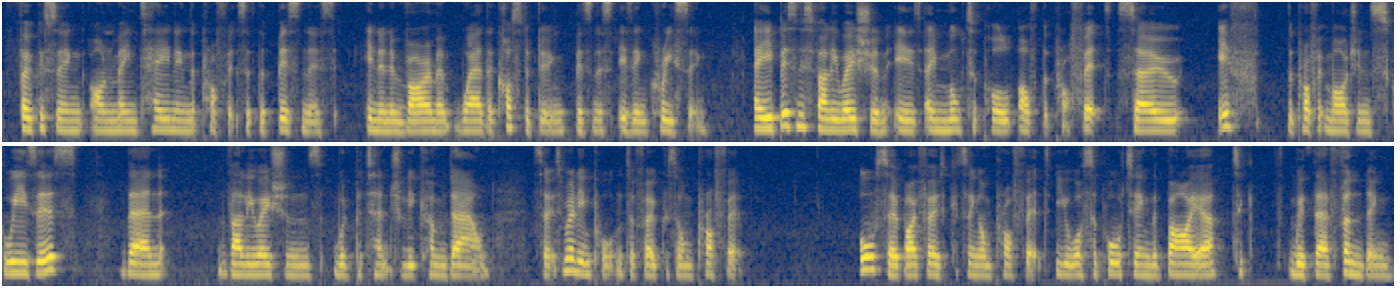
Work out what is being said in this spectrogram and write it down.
focusing on maintaining the profits of the business in an environment where the cost of doing business is increasing. A business valuation is a multiple of the profit. So if the profit margin squeezes, then valuations would potentially come down. So it's really important to focus on profit. Also, by focusing on profit, you are supporting the buyer to, with their funding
